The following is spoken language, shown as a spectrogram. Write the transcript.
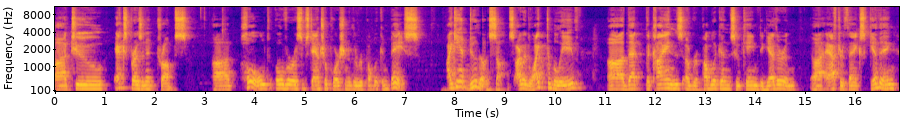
uh, to ex President Trump's uh, hold over a substantial portion of the Republican base. I can't do those sums. I would like to believe uh, that the kinds of Republicans who came together and uh, after Thanksgiving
